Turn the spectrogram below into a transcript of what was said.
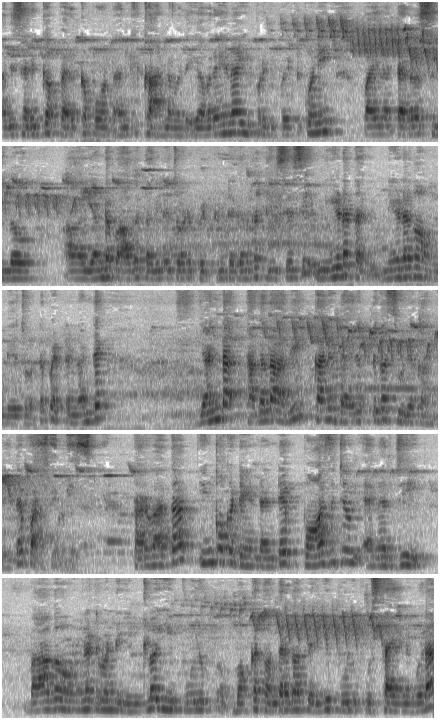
అది సరిగ్గా పెరగకపోవడానికి కారణం అది. ఎవరైనా ఇప్పటికి పెట్టుకొని పైన టెర్రస్లో ఎండ బాగా తగిలే చోట పెట్టుంటే కనుక తీసేసి నీడ తగి నీడగా ఉండే చోట పెట్టండి. అంటే ఎండ తగలాలి కానీ డైరెక్ట్గా సూర్యకాంతి అయితే పడకూడదు. తర్వాత ఇంకొకటి ఏంటంటే పాజిటివ్ ఎనర్జీ బాగా ఉన్నటువంటి ఇంట్లో ఈ పూలు మొక్క తొందరగా పెరిగి పూలు పూస్తాయని కూడా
